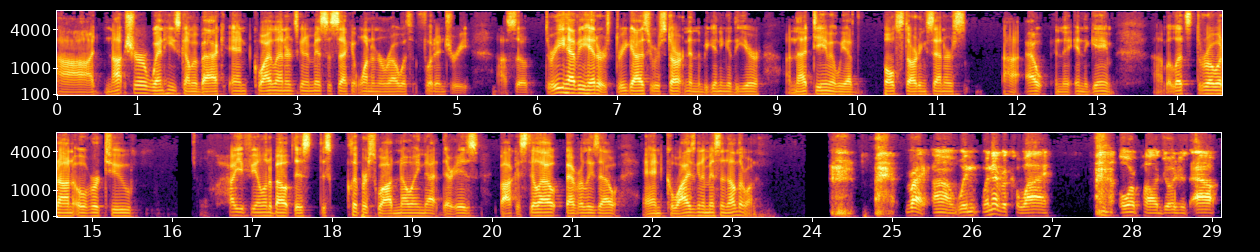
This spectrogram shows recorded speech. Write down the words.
uh, not sure when he's coming back, and Kawhi Leonard's going to miss a second one in a row with a foot injury. Uh, so three heavy hitters, three guys who were starting in the beginning of the year on that team, and we have both starting centers uh, out in the in the game. Uh, but let's throw it on over to how you feeling about this this Clipper squad, knowing that there is Baca still out, Beverley's out, and Kawhi's going to miss another one. right. Uh, when whenever Kawhi or Paul George is out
